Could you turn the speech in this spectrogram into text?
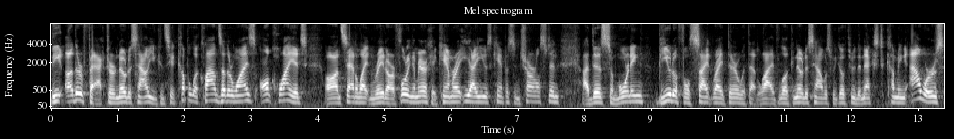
the other factor. Notice how you can see a couple of clouds otherwise, all quiet on satellite and radar. Flooring America camera, EIU's campus in Charleston. Uh, this morning, beautiful sight right there with that live look. Notice how as we go through the next coming hours,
